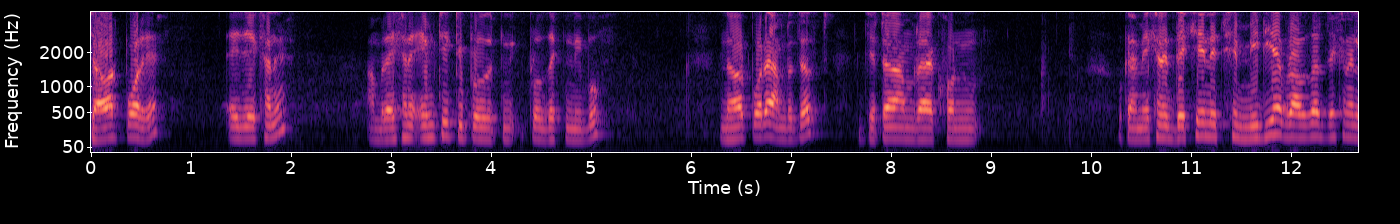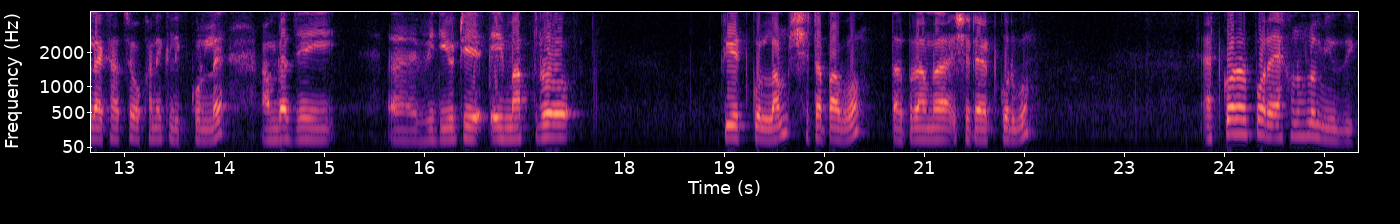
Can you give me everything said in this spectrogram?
যাওয়ার পরে এই যে এখানে, আমরা এখানে এমটি একটি প্রজেক্ট প্রজেক্ট নিব। নেওয়ার পরে আমরা জাস্ট যেটা আমরা এখন, ওকে আমি এখানে দেখিয়ে নিচ্ছি মিডিয়া ব্রাউজার যেখানে লেখা আছে ওখানে ক্লিক করলে আমরা যেই ভিডিওটি এইমাত্র ক্রিয়েট করলাম, সেটা পাবো। তারপরে আমরা সেটা অ্যাড করব। অ্যাড করার পরে এখন হলো মিউজিক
